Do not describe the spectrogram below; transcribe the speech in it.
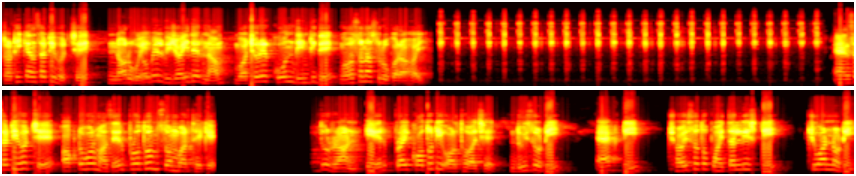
সঠিক অ্যান্সারটি হচ্ছে নরওয়ে। নোবেল বিজয়ীদের নাম বছরের কোন দিনটিতে ঘোষণা শুরু করা হয়? অ্যান্সারটি হচ্ছে অক্টোবর মাসের প্রথম সোমবার থেকে। শব্দ রান এর প্রায় কতটি অর্থ আছে? দুইশোটি, একটি, ছয়শত পঁয়তাল্লিশটি, চুয়ান্নটি।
